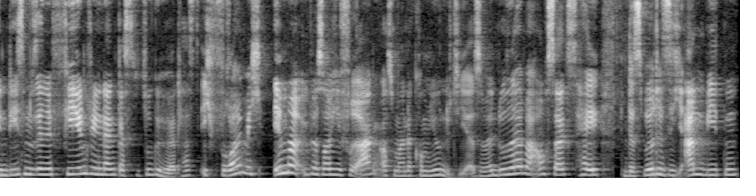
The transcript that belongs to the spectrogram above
In diesem Sinne, vielen, vielen Dank, dass du zugehört hast. Ich freue mich immer über solche Fragen aus meiner Community. Also wenn du selber auch sagst, hey, das würde sich anbieten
